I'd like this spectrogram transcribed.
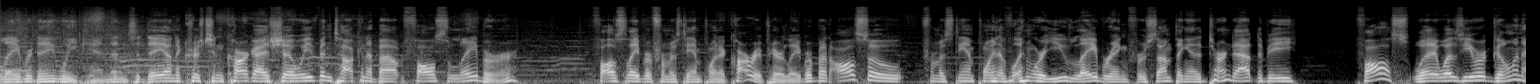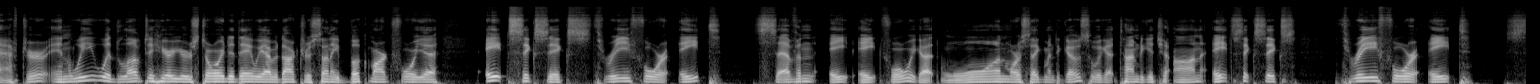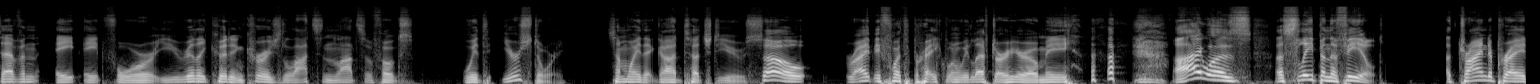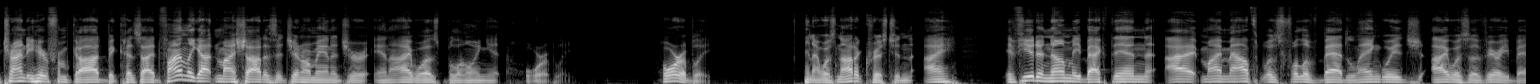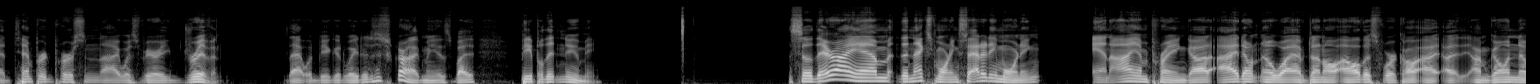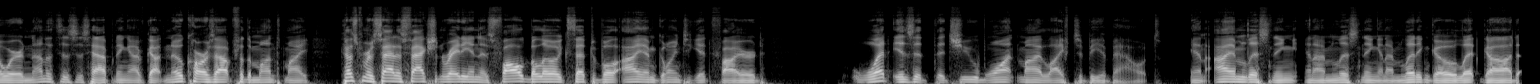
Labor Day weekend, and today on the Christian Car Guy Show, we've been talking about false labor. False labor from a standpoint of car repair labor, but also from a standpoint of when were you laboring for something and it turned out to be false, what it was you were going after. And we would love to hear your story today. We have a Dr. Sonny bookmark for you 866 348 7884. We got one more segment to go, so we got time to get you on. 866 348 7884. You really could encourage lots and lots of folks with your story, some way that God touched you. So, right before the break, when we left our hero, me, I was asleep in the field, uh, trying to pray, trying to hear from God because I'd finally gotten my shot as a general manager and I was blowing it horribly. Horribly. And I was not a Christian. I if you'd have known me back then, I my mouth was full of bad language. I was a very bad tempered person. I was very driven. That would be a good way to describe me is by people that knew me. So there I am the next morning, Saturday morning, and I am praying, God, I don't know why I've done all, all this work. I, I, I'm going nowhere. None of this is happening. I've got no cars out for the month. My customer satisfaction rating has fallen below acceptable. I am going to get fired. What is it that you want my life to be about? And I am listening and I'm listening and I'm letting go. Let God.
